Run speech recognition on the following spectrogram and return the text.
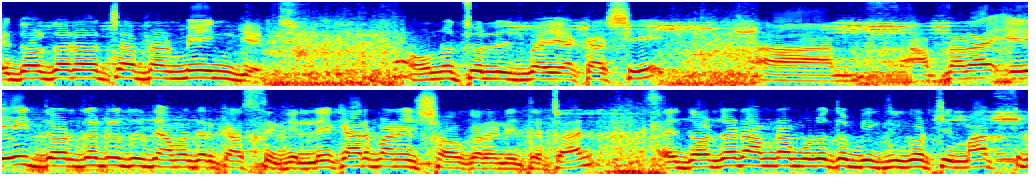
এই দরজাটা হচ্ছে আপনার মেইন গেট উনচল্লিশ বাই একাশি। আপনারা এই দরজাটা যদি আমাদের কাছ থেকে লেকার বাণিজ্য সহকারে নিতে চান, এই দরজাটা আমরা মূলত বিক্রি করছি মাত্র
